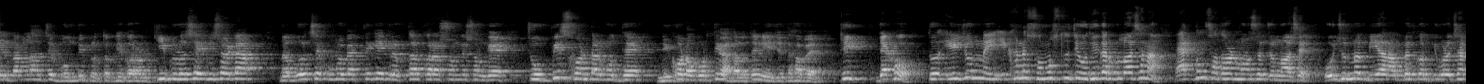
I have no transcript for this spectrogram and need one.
এর বাংলা হচ্ছে বন্দি প্রত্যক্ষীকরণ। কি বলেছে এই বিষয়টা? না বলছে কোনো ব্যক্তিকে গ্রেফতার করার সঙ্গে সঙ্গে চব্বিশ ঘণ্টার মধ্যে নিকটবর্তী আদালতে নিয়ে যেতে হবে। ঠিক, দেখো, তো এই জন্যই এখানে সমস্ত যে অধিকারগুলো আছে না, একদম সাধারণ মানুষের জন্য আছে। ওই জন্য বি আর আম্বেদকর কি বলেছেন?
